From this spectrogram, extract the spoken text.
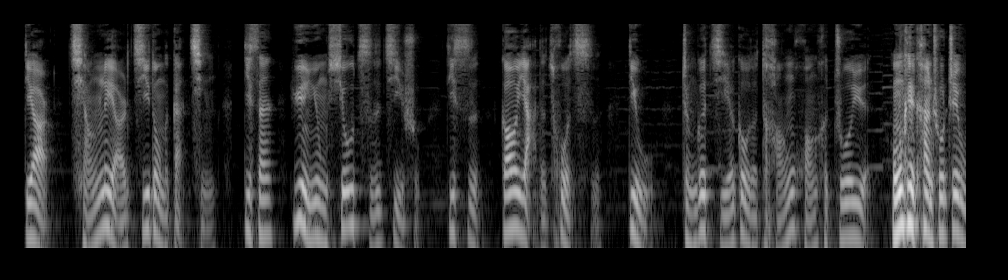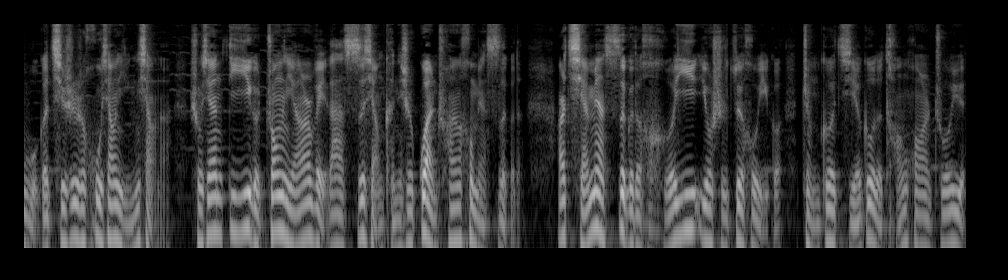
第二，强烈而激动的感情。第三，运用修辞的技术。第四，高雅的措辞。第五，整个结构的堂皇和卓越。我们可以看出，这五个其实是互相影响的。首先，第一个庄严而伟大的思想肯定是贯穿后面四个的，而前面四个的合一又是最后一个，整个结构的堂皇而卓越。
